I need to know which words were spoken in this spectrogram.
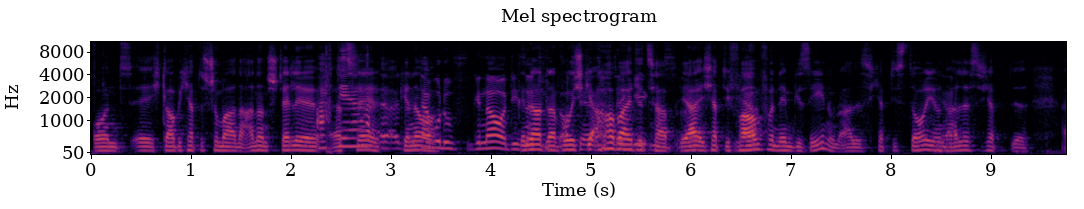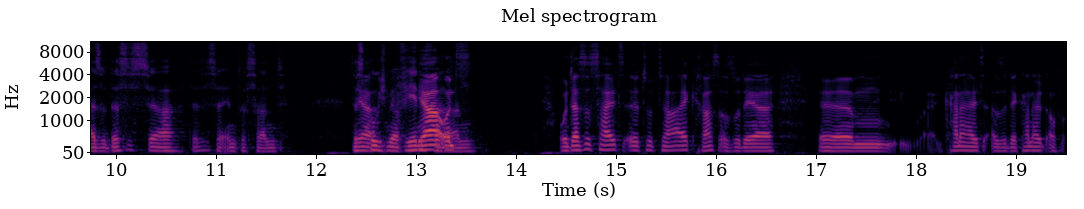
Und äh, ich glaube, ich habe das schon mal an einer anderen Stelle Ach, erzählt. Der, äh, genau. Da, wo du, genau, genau da, wo ich der, gearbeitet habe. Ja, ich habe die Farm ja. von dem gesehen und alles. Ich habe die Story und ja. alles. Ich habe, äh, also das ist ja, das ist ja interessant. Das ja. gucke ich mir auf jeden Fall an. Und das ist halt äh, total krass. Also der ähm, kann halt, also der kann halt auf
